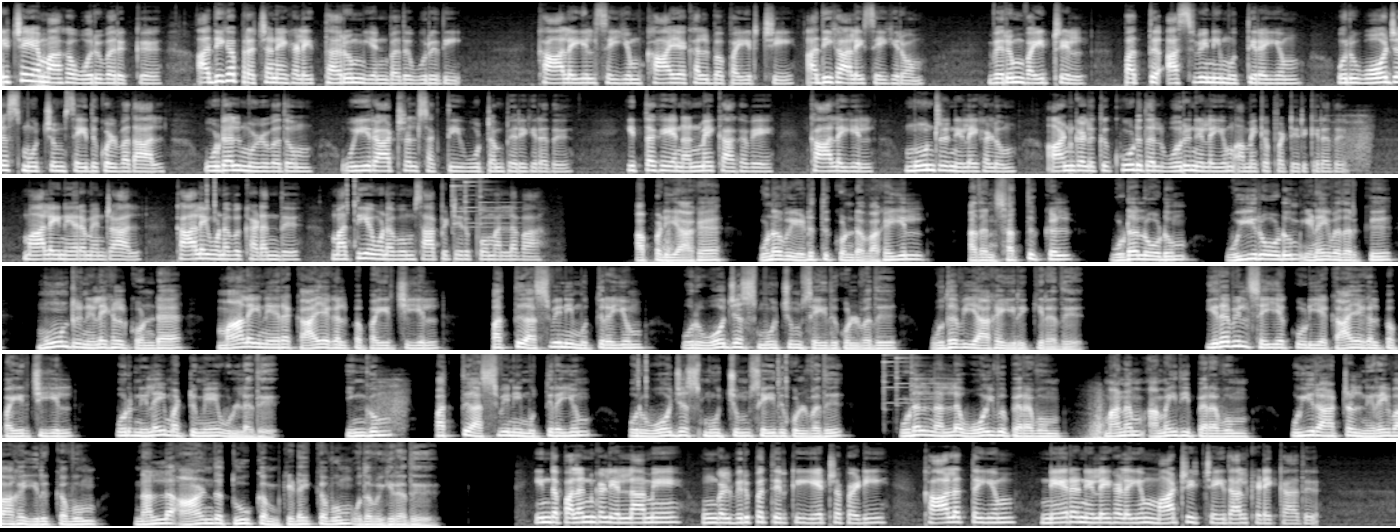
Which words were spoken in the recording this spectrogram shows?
நிச்சயமாக ஒருவருக்கு அதிக பிரச்சனைகளை தரும் என்பது உறுதி. காலையில் செய்யும் காயகல்ப பயிற்சி அதிகாலை செய்கிறோம். வெறும் வயிற்றில் பத்து அஸ்வினி முத்திரையும் ஒரு ஓஜஸ் மூச்சும் செய்து கொள்வதால் உடல் முழுவதும் உயிராற்றல் சக்தி ஊட்டம் பெறுகிறது. இத்தகைய நன்மைக்காகவே காலையில் மூன்று நிலைகளும் ஆண்களுக்கு கூடுதல் ஒரு நிலையும் அமைக்கப்பட்டிருக்கிறது. மாலை நேரம் என்றால் காலை உணவு கடந்து மத்திய உணவும் சாப்பிட்டிருப்போம் அல்லவா? அப்படியாக உணவு எடுத்துக்கொண்ட வகையில் அதன் சத்துக்கள் உடலோடும் உயிரோடும் இணைவதற்கு மூன்று நிலைகள் கொண்ட மாலை நேர காயகல்ப பயிற்சியில் பத்து அஸ்வினி முத்திரையும் ஒரு ஓஜஸ் மூச்சும் செய்து கொள்வது உதவியாக இருக்கிறது. இரவில் செய்யக்கூடிய காயகல்ப பயிற்சியில் ஒரு நிலை மட்டுமே உள்ளது. இங்கும் பத்து அஸ்வினி முத்திரையும் ஒரு ஓஜஸ் மூச்சும் செய்து கொள்வது உடல் நல்ல ஓய்வு பெறவும் மனம் அமைதி பெறவும் உயிராற்றல் நிறைவாக இருக்கவும் நல்ல ஆழ்ந்த தூக்கம் கிடைக்கவும் உதவுகிறது. இந்த பலன்கள் எல்லாமே உங்கள் விருப்பத்திற்கு ஏற்றபடி காலத்தையும் நேர நிலைகளையும் மாற்றிச் செய்தால் கிடைக்காது.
